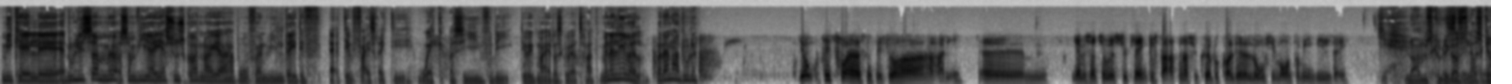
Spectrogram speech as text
Michael, øh, er du lige så mør, som vi er? Jeg synes godt, når jeg har brug for en hviledag, det, er, det er faktisk rigtig whack at sige, fordi det er jo ikke mig, der skal være træt. Men alligevel, hvordan har du det? Jo, det tror jeg sådan set, du har, har ret i. Øh, jeg vil så tage ud og cykle enkeltstarten, og så køre på Col de la Loge i morgen på min hviledag. Ja. Yeah. Nå, men skal du ikke også, skal,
